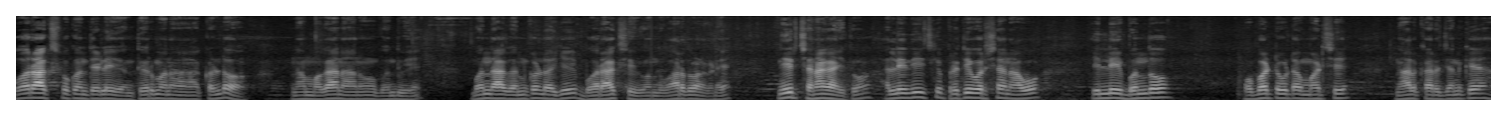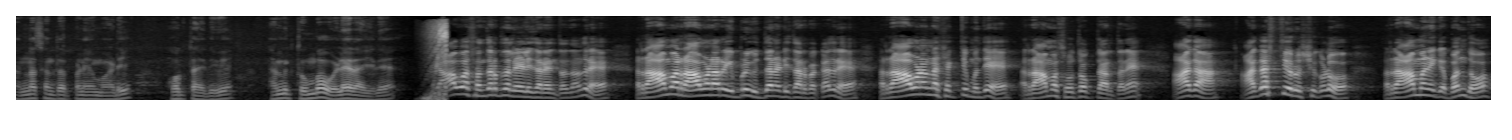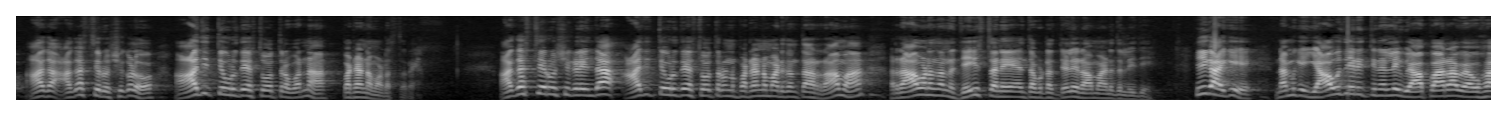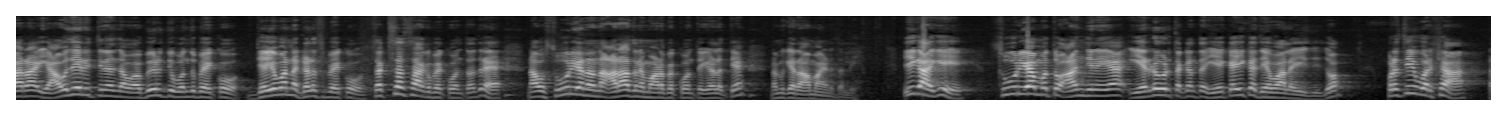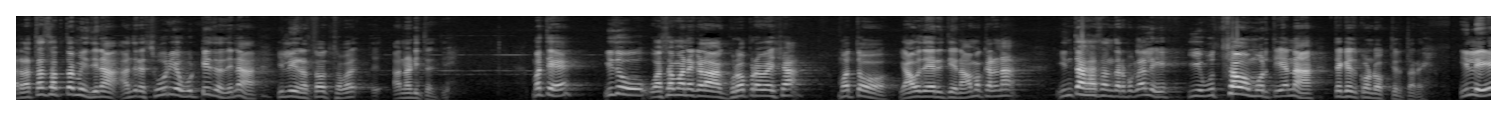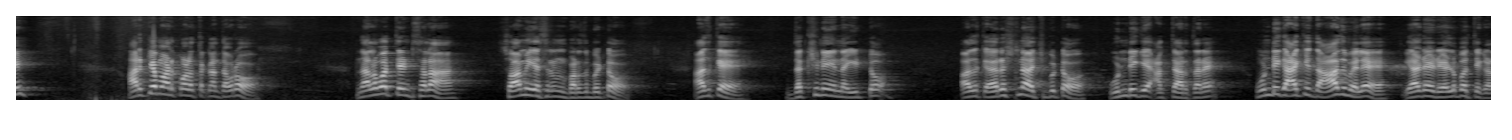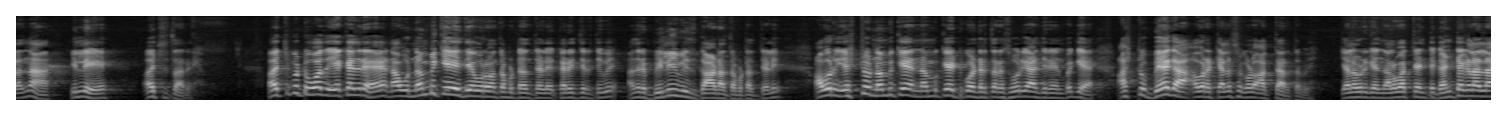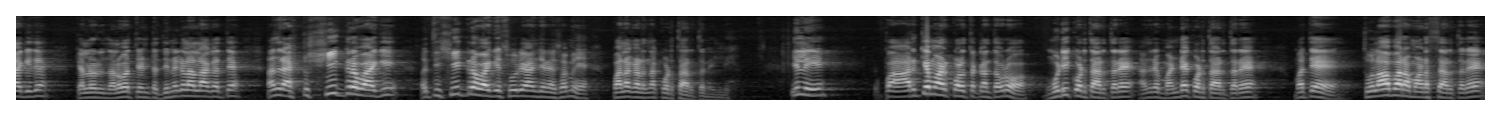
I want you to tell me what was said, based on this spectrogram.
ಬೋರ್ ಹಾಕ್ಸ್ಬೇಕು ಅಂತೇಳಿ ಒಂದು ತೀರ್ಮಾನ ಹಾಕ್ಕೊಂಡು ನಮ್ಮ ಮಗ, ನಾನು ಬಂದ್ವಿ. ಬಂದಾಗ ಅಂದ್ಕೊಂಡೋಗಿ ಬೋರ್ ಹಾಕ್ಸಿದ್ವಿ ಒಂದು ವಾರದೊಳಗಡೆ. ನೀರು ಚೆನ್ನಾಗಾಯಿತು. ಅಲ್ಲಿಂದ ಈಚೆಗೆ ಪ್ರತಿ ವರ್ಷ ನಾವು ಇಲ್ಲಿ ಬಂದು ಒಬ್ಬಟ್ಟು ಊಟ ಮಾಡಿಸಿ ನಾಲ್ಕಾರು ಜನಕ್ಕೆ ಅನ್ನ ಸಂತರ್ಪಣೆ ಮಾಡಿ ಹೋಗ್ತಾ ಇದ್ದೀವಿ. ನಮಗೆ ತುಂಬ ಒಳ್ಳೆಯದಾಗಿದೆ ಯಾವ ಸಂದರ್ಭದಲ್ಲಿ ಹೇಳಿದ್ದಾರೆ ಅಂತಂದರೆ ರಾಮ, ರಾವಣರ ಇಬ್ಬರು ಯುದ್ಧ ನಡೀತಾ ಇರಬೇಕಾದ್ರೆ ರಾವಣನ ಶಕ್ತಿ ಮುಂದೆ ರಾಮ ಸೋತೋಗ್ತಾ ಇರ್ತಾನೆ. ಆಗ ಅಗಸ್ತ್ಯ ಋಷಿಗಳು ರಾಮನಿಗೆ ಬಂದು ಆಗ ಅಗಸ್ತ್ಯ ಋಷಿಗಳು ಆದಿತ್ಯ ಹೃದಯ ಸ್ತೋತ್ರವನ್ನು ಪಠಣ ಮಾಡಿಸ್ತಾರೆ. ಅಗಸ್ತ್ಯ ಋಷಿಗಳಿಂದ ಆದಿತ್ಯ ಹೃದಯ ಸ್ತೋತ್ರವನ್ನು ಪಠಣ ಮಾಡಿದಂತಹ ರಾಮ, ರಾವಣನನ್ನು ಜಯಿಸ್ತಾನೆ ಅಂತ ಬಿಟ್ಟಂತೇಳಿ ರಾಮಾಯಣದಲ್ಲಿದೆ ಹೀಗಾಗಿ ನಮಗೆ ಯಾವುದೇ ರೀತಿಯಲ್ಲಿ ವ್ಯಾಪಾರ, ವ್ಯವಹಾರ, ಯಾವುದೇ ರೀತಿಯಲ್ಲಿ ನಾವು ಅಭಿವೃದ್ಧಿ ಹೊಂದಬೇಕು, ಜಯವನ್ನು ಗಳಿಸಬೇಕು ಸಕ್ಸಸ್ ಆಗಬೇಕು ಅಂತಂದರೆ ನಾವು ಸೂರ್ಯನನ್ನು ಆರಾಧನೆ ಮಾಡಬೇಕು ಅಂತ ಹೇಳುತ್ತೆ ನಮಗೆ ರಾಮಾಯಣದಲ್ಲಿ. ಹೀಗಾಗಿ ಸೂರ್ಯ ಮತ್ತು ಆಂಜನೇಯ ಎರಡೂ ಇರತಕ್ಕಂಥ ಏಕೈಕ ದೇವಾಲಯ ಇದ್ದಿದ್ದು ಪ್ರತಿ ವರ್ಷ ರಥಸಪ್ತಮಿ ದಿನ, ಅಂದರೆ ಸೂರ್ಯ ಹುಟ್ಟಿದ ದಿನ ಇಲ್ಲಿ ರಥೋತ್ಸವ ನಡೀತದೆ ಮತ್ತು ಇದು ಹೊಸ ಮನೆಗಳ ಗೃಹಪ್ರವೇಶ ಮತ್ತು ಯಾವುದೇ ರೀತಿಯ ನಾಮಕರಣ, ಇಂತಹ ಸಂದರ್ಭಗಳಲ್ಲಿ ಈ ಉತ್ಸವ ಮೂರ್ತಿಯನ್ನು ತೆಗೆದುಕೊಂಡು ಹೋಗ್ತಿರ್ತಾರೆ. ಇಲ್ಲಿ ಹರಕೆ ಮಾಡ್ಕೊಳ್ತಕ್ಕಂಥವರು ನಲವತ್ತೆಂಟು ಸಲ ಸ್ವಾಮಿ ಹೆಸರನ್ನು ಬರೆದುಬಿಟ್ಟು ಅದಕ್ಕೆ ದಕ್ಷಿಣೆಯನ್ನು ಇಟ್ಟು ಅದಕ್ಕೆ ಅರಿಶಿನ ಹಚ್ಚಿಬಿಟ್ಟು ಉಂಡಿಗೆ ಹಾಕ್ತಾ ಇರ್ತಾರೆ. ಉಂಡಿಗೆ ಹಾಕಿದ್ದಾದಮೇಲೆ ಎರಡೆರಡು ಎಳ್ಬತ್ತಿಗಳನ್ನು ಇಲ್ಲಿ ಹಚ್ತಾರೆ ಹಚ್ಬಿಟ್ಟು ಹೋದ. ಯಾಕೆಂದರೆ ನಾವು ನಂಬಿಕೆಯ ದೇವರು ಅಂತ ಬಿಟ್ಟು ಅಂತೇಳಿ ಕರಿತಿರ್ತೀವಿ. ಅಂದರೆ ಬಿಲೀವ್ ಇಸ್ ಗಾಡ್ ಅಂತ ಬಿಟ್ಟು ಅಂತೇಳಿ. ಅವರು ಎಷ್ಟು ನಂಬಿಕೆ ನಂಬಿಕೆ ಇಟ್ಕೊಂಡಿರ್ತಾರೆ ಸೂರ್ಯಾಂಜನೇಯನ ಬಗ್ಗೆ, ಅಷ್ಟು ಬೇಗ ಅವರ ಕೆಲಸಗಳು ಆಗ್ತಾ ಇರ್ತವೆ. ಕೆಲವರಿಗೆ ನಲವತ್ತೆಂಟು ಗಂಟೆಗಳಲ್ಲಾಗಿದೆ, ಕೆಲವರಿಗೆ ನಲವತ್ತೆಂಟು ದಿನಗಳಲ್ಲಾಗತ್ತೆ. ಅಂದರೆ ಅಷ್ಟು ಶೀಘ್ರವಾಗಿ, ಅತಿ ಶೀಘ್ರವಾಗಿ ಸೂರ್ಯಾಂಜನೇಯ ಸ್ವಾಮಿ ಫಲಗಳನ್ನು ಕೊಡ್ತಾ ಇರ್ತಾನೆ ಇಲ್ಲಿ. ಇಲ್ಲಿ ಪ, ಅರಕೆ ಮಾಡ್ಕೊಳ್ತಕ್ಕಂಥವ್ರು ಮುಡಿ ಕೊಡ್ತಾ ಇರ್ತಾರೆ, ಅಂದರೆ ಮಂಡೆ ಕೊಡ್ತಾ ಇರ್ತಾರೆ, ಮತ್ತು ತುಲಾಭಾರ ಮಾಡಿಸ್ತಾ ಇರ್ತಾರೆ.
